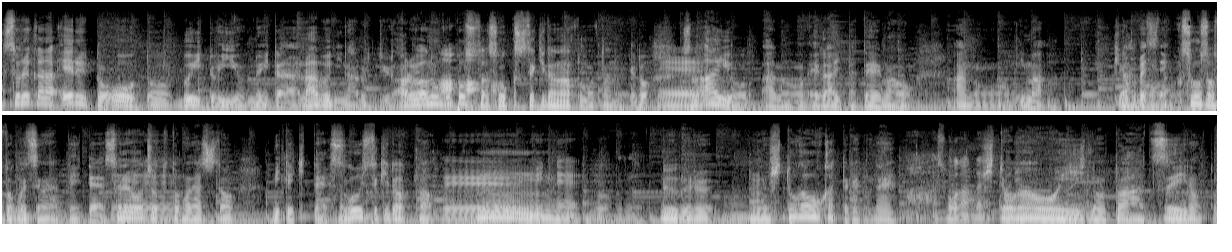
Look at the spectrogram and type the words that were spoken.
それから L と O と V と E を抜いたらラブになるっていうあれはなんかポスターすごく素敵だなと思ったんだけどその愛をあの描いたテーマをあの今あの特別展。そうそう特別展をやっていてそれをちょっと友達と見てきてすごい素敵だった。うん。いいね。ルーブル。ルーブル、ううん、人が多かったけどね。ああそうなんだ。人が多いのと暑いのと。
